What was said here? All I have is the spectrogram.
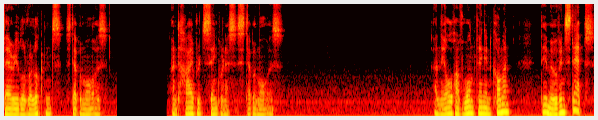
variable reluctance stepper motors and hybrid synchronous stepper motors and they all have one thing in common, they move in steps.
